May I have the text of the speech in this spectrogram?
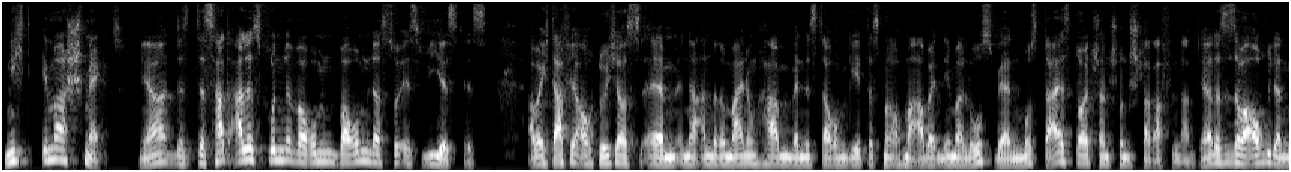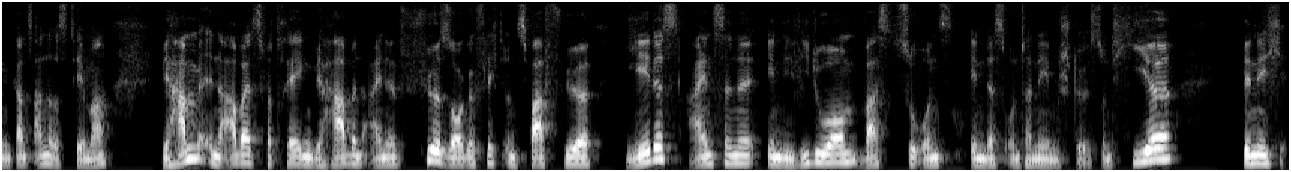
nicht immer schmeckt. Ja, das, das hat alles Gründe, warum, warum das so ist, wie es ist. Aber ich darf ja auch durchaus ähm, eine andere Meinung haben, wenn es darum geht, dass man auch mal Arbeitnehmer loswerden muss. Da ist Deutschland schon ein Schlaraffenland. Ja, das ist aber auch wieder ein ganz anderes Thema. Wir haben in Arbeitsverträgen, wir haben eine Fürsorgepflicht und zwar für jedes einzelne Individuum, was zu uns in das Unternehmen stößt. Und hier bin ich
